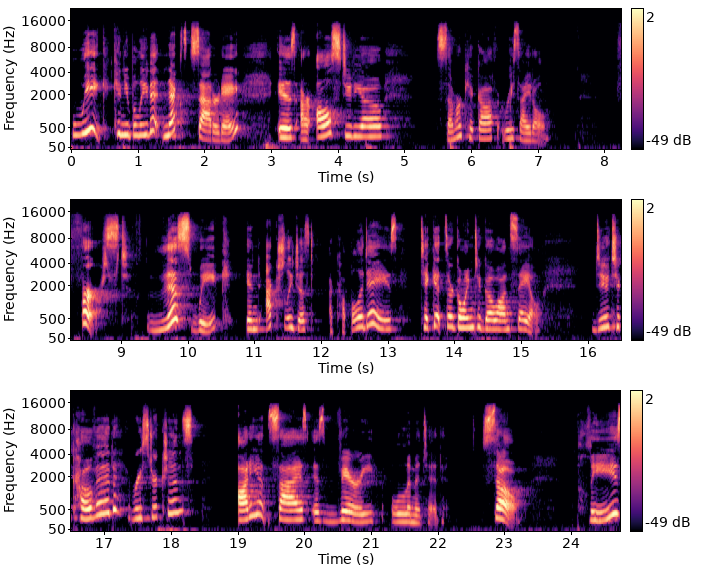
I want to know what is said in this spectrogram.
week. Can you believe it? Next Saturday is our all studio summer kickoff recital. First, this week, in actually just a couple of days, tickets are going to go on sale. Due to COVID restrictions, audience size is very limited. So, please,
